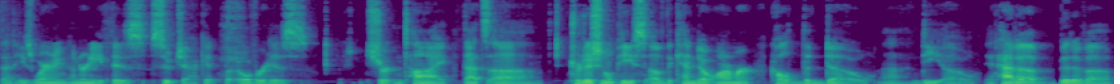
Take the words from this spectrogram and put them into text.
that he's wearing underneath his suit jacket, but over his shirt and tie, that's a traditional piece of the kendo armor called the Do, uh, D-O. It had a bit of a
